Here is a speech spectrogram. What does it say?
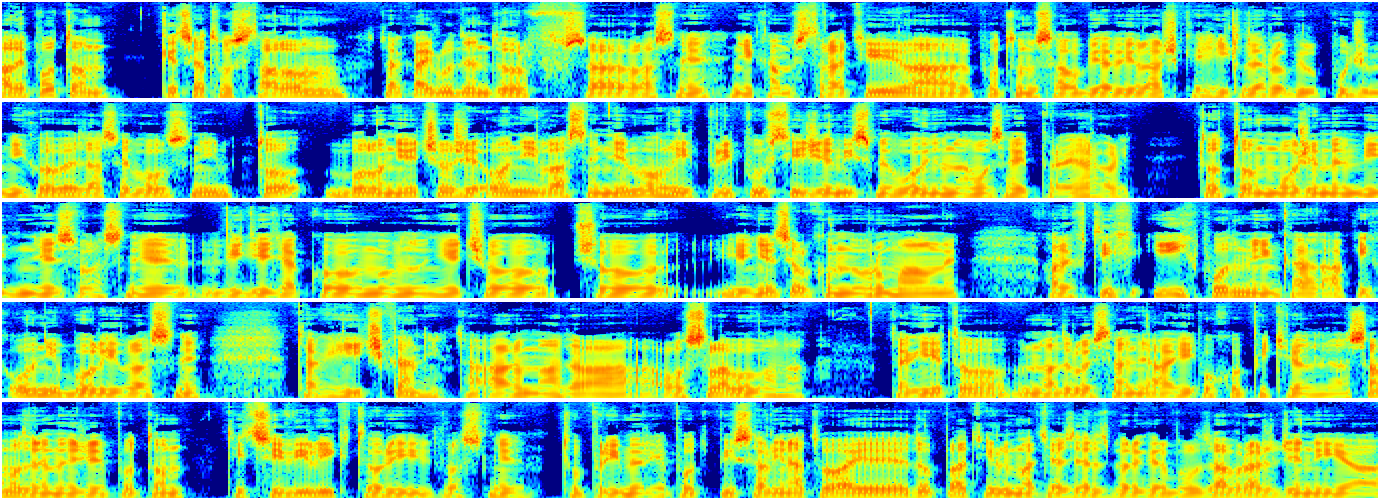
Ale potom, keď sa to stalo, tak aj Ludendorff sa vlastne niekam stratil a potom sa objavil, až keď Hitler robil puč v Mnichove, zase bol s ním. To bolo niečo, že oni vlastne nemohli pripustiť, že my sme vojnu naozaj prehrali toto môžeme my dnes vlastne vidieť ako možno niečo, čo je necelkom normálne. Ale v tých ich podmienkach, akých oni boli vlastne tak hýčkaní, tá armáda a oslavovaná, tak je to na druhej strane aj pochopiteľné. A samozrejme, že potom tí civili, ktorí vlastne to prímerie podpísali, na to aj doplatili. Matias Herzberger bol zavraždený a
